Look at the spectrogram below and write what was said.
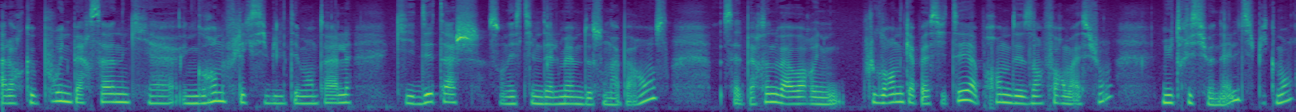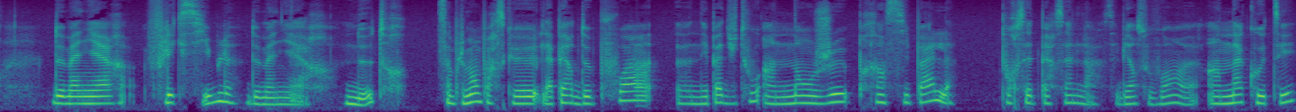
alors que pour une personne qui a une grande flexibilité mentale, qui détache son estime d'elle-même de son apparence, cette personne va avoir une plus grande capacité à prendre des informations nutritionnelles typiquement de manière flexible, de manière neutre, simplement parce que la perte de poids euh, n'est pas du tout un enjeu principal pour cette personne-là. C'est bien souvent euh, un à côté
